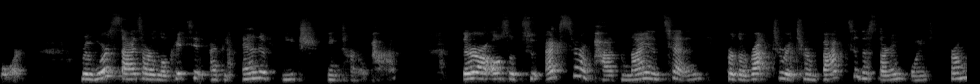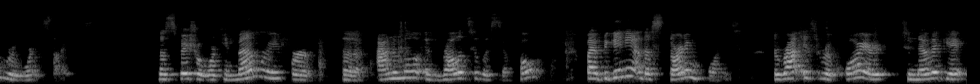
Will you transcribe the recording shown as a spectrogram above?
four. Reward sites are located at the end of each internal path. There are also two external paths, nine and 10, for the rat to return back to the starting point from reward sites. The spatial working memory for the animal is relatively simple. By beginning at the starting point, the rat is required to navigate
